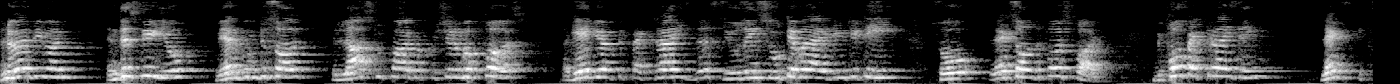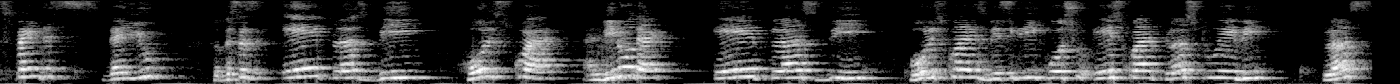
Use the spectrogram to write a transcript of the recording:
Hello everyone, in this video we are going to solve the last two part of question number first. Again you have to factorize this using suitable identity. So let's solve the first part. Before factorizing, let's expand this value. So this is a plus b whole square and we know that a plus b whole square is basically equals to a square plus 2ab plus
